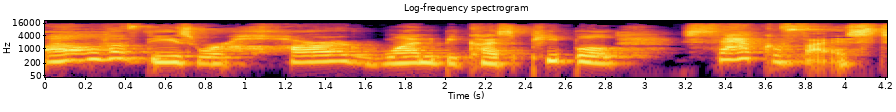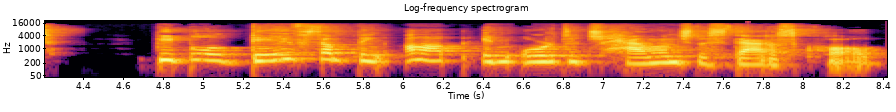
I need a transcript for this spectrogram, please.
All of these were hard won because people sacrificed. People gave something up in order to challenge the status quo.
